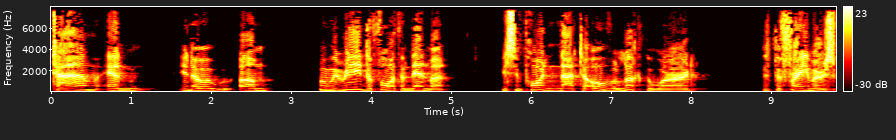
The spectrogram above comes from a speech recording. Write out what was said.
time. And, you know, um, when we read the Fourth Amendment, it's important not to overlook the word that the framers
